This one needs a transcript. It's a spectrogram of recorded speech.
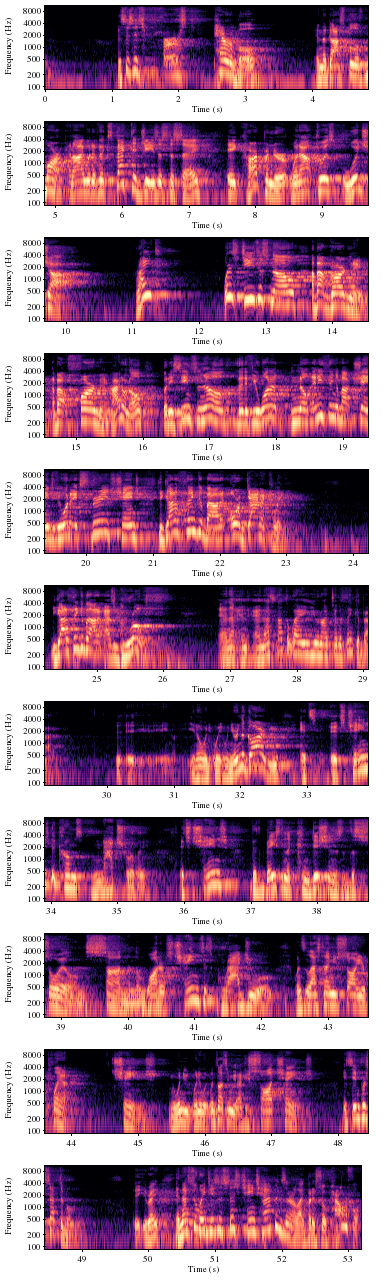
This is his first parable in the Gospel of Mark. And I would have expected Jesus to say, A carpenter went out to his wood shop. Right? What does Jesus know about gardening, about farming? I don't know, but he seems to know that if you want to know anything about change, if you want to experience change, you got to think about it organically. You got to think about it as growth. And, and, and that's not the way you and I tend to think about it. you know, when, when you're in the garden, it's, it's change that comes naturally. It's change that's based on the conditions of the soil and the sun and the water. It's change that's gradual. When's the last time you saw your plant change? I mean, when you, when, when's the last time you actually saw it change? It's imperceptible, right? And that's the way Jesus says change happens in our life, but it's so powerful.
